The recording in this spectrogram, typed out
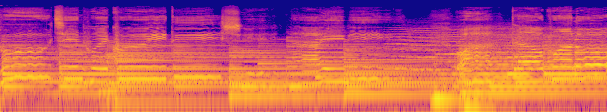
母亲花开在心内面，我头看落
